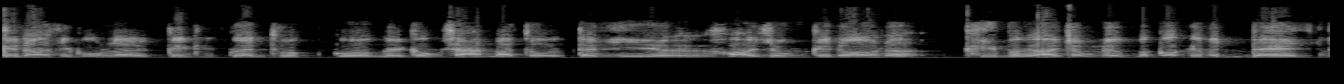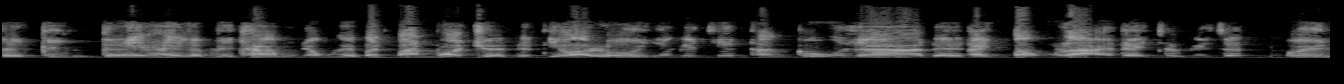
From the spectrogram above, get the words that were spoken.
cái đó thì cũng là cái, cái quen thuộc của người cộng sản mà thôi tại vì ờ, họ dùng cái đó đó khi mà ở trong nước mà có cái vấn đề về kinh tế hay là về tham nhũng hay bất mãn mọi chuyện thì họ lôi những cái chiến thắng cũ ra để đánh bóng lại để cho người dân quên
